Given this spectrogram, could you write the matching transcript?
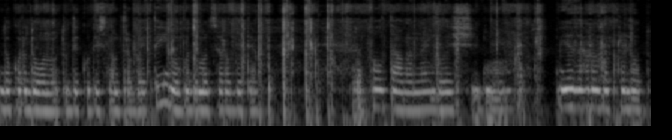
до кордону, туди кудись нам треба йти, і ми будемо це робити. Полтава найближчі дні. Є загроза прильоту.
